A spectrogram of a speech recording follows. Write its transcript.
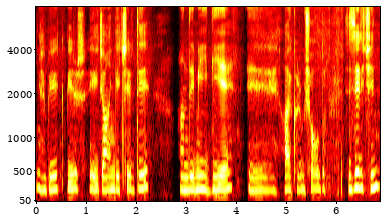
büyük bir heyecan geçirdi. Pandemi diye e, haykırmış oldu. Sizler için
